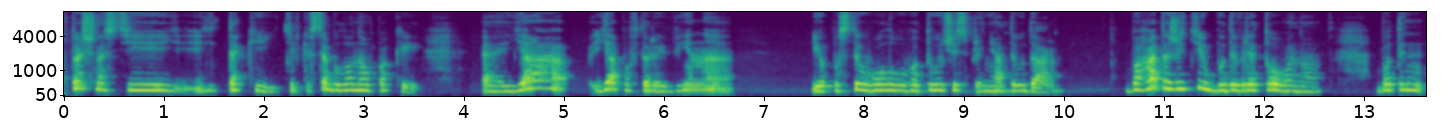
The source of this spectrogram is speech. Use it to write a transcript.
в точності такий, тільки все було навпаки. Е, Я, я повторив він е, і опустив голову, готуючись прийняти удар. Багато життів буде врятовано, бо, ти,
